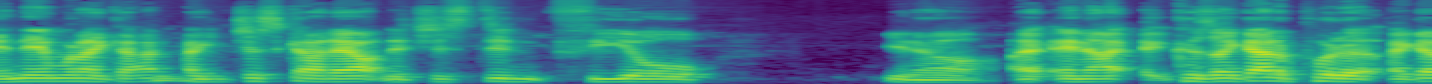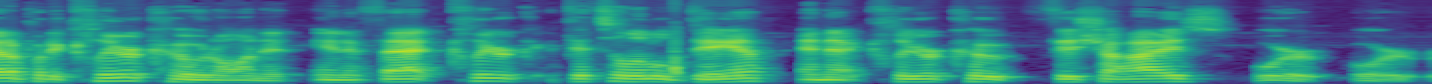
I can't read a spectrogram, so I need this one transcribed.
and then when I got, Mm-hmm. I just got out, and it just didn't feel, you know, I, and I because I got to put a, I got to put a clear coat on it, and if that clear, if it's a little damp, and that clear coat fish eyes, or or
